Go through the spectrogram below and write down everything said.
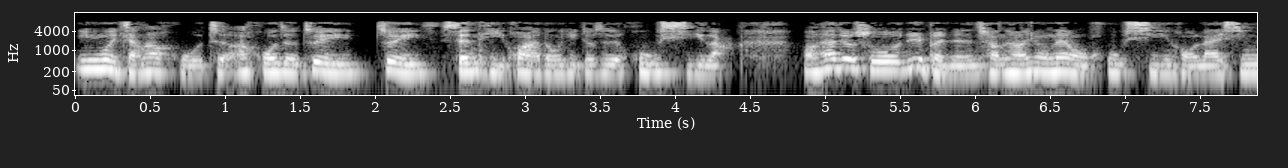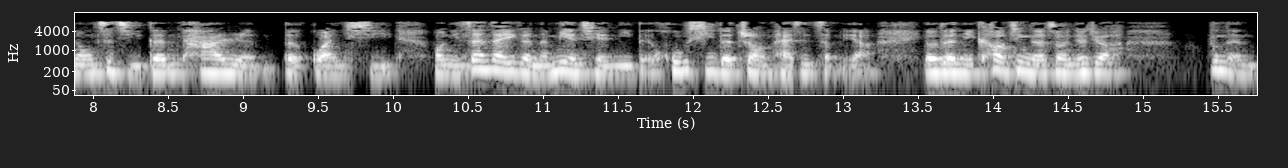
因为讲到活着啊，活着最最身体化的东西就是呼吸啦。哦，他就说日本人常常用那种呼吸吼来形容自己跟他人的关系。哦，你站在一个人的面前，你的呼吸的状态是怎么样？有的你靠近的时候，你就觉得不能，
